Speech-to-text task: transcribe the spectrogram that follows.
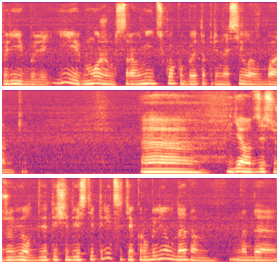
прибыли. И можем сравнить, сколько бы это приносило в банке. Я вот здесь уже ввел 2230, округлил, да, там надо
